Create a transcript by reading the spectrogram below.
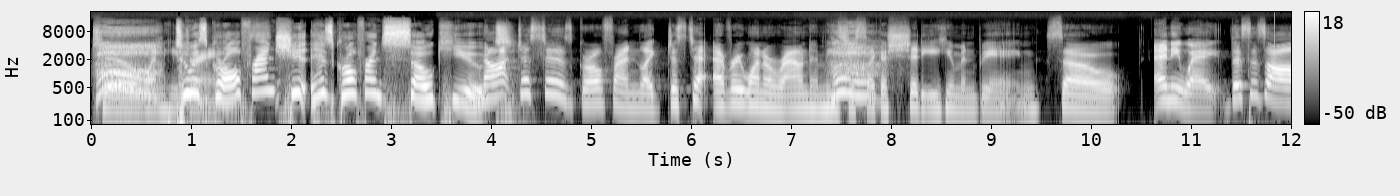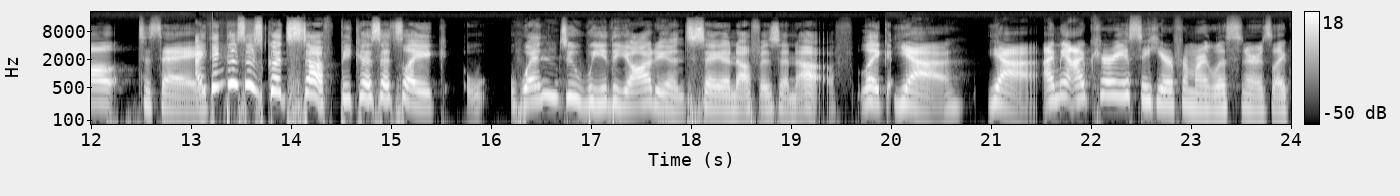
too when he to his girlfriend? She his girlfriend's so cute. Not just to his girlfriend, like just to everyone around him. He's just like a shitty human being. So, anyway, this is all to say. I think this is good stuff because it's like when do we the audience say enough is enough? Like yeah. Yeah. I mean, I'm curious to hear from our listeners like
